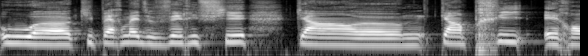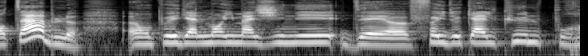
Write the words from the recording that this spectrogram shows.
ou euh, qui permet de vérifier qu'un euh, prix est rentable. Euh, on peut également imaginer des feuilles de calcul pour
